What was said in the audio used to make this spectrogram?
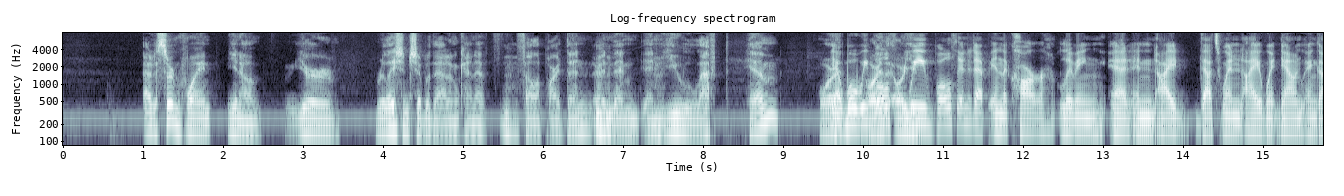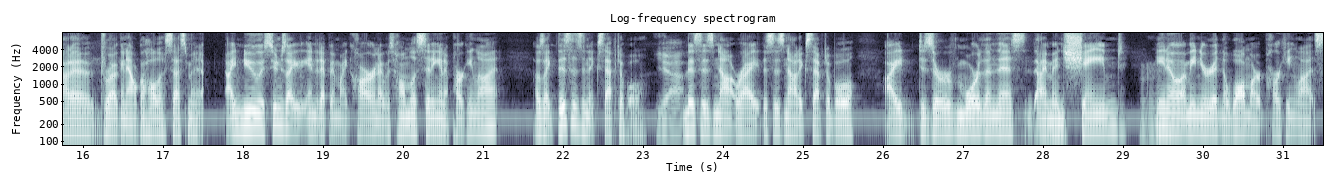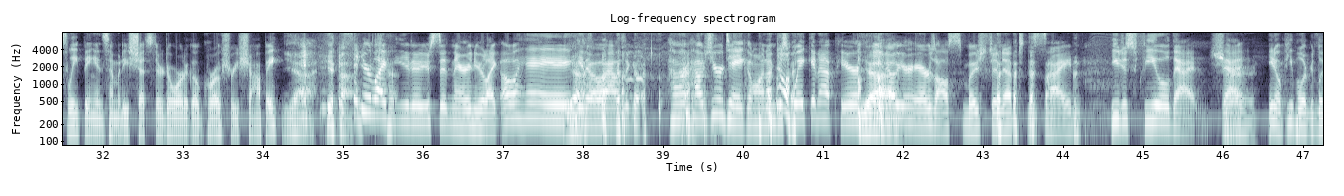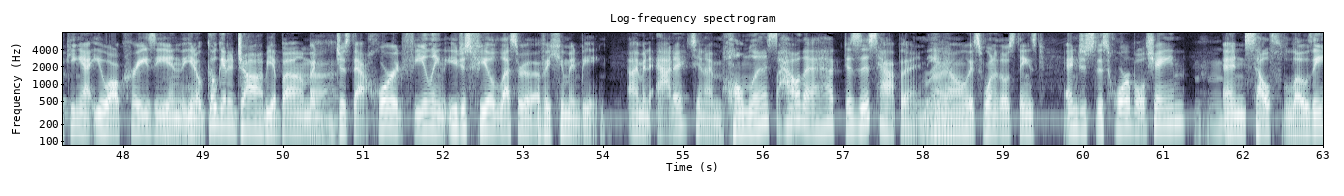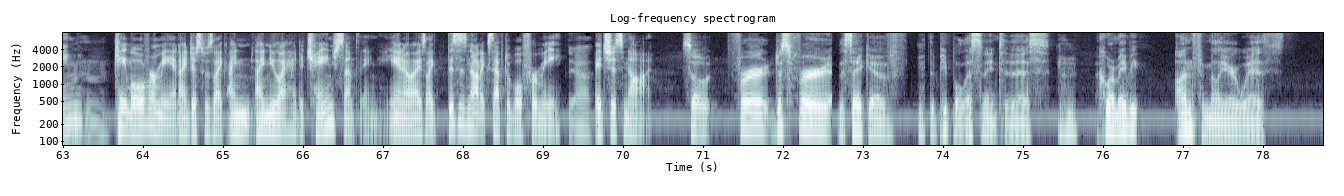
at a certain point, you know, your relationship with Adam kind of Mm-hmm. fell apart then and, and and you left him or yeah well we or, both or you, we both ended up in the car living and and i that's when i went down and got a drug and alcohol assessment i knew as soon as i ended up in my car and i was homeless sitting in a parking lot i was like this isn't acceptable yeah. this is not right. This is not acceptable. I deserve more than this. I'm ashamed. Mm-hmm. You know, I mean, you're in the Walmart parking lot sleeping and somebody shuts their door to go grocery shopping. Yeah. Yeah. And you're like, you know, you're sitting there and you're like, oh, hey, Yeah. you know, how's it? How, how's your day going? I'm just waking up here. Yeah. You know, your hair's all smushed and up to the side. You just feel that, that, you know, people are looking at you all crazy and, you know, go get a job, you bum. And Uh. just that horrid feeling that you just feel lesser of a human being. I'm an addict and I'm homeless. How the heck does this happen? You know, it's one of those things. And just this horrible shame Mm-hmm. and self loathing came over me. And I just was like, I, I knew I had to change something. You know, I was like, this is not acceptable for me. Yeah. It's just not. So for just for the sake of the people listening to this Mm-hmm. who are maybe unfamiliar with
